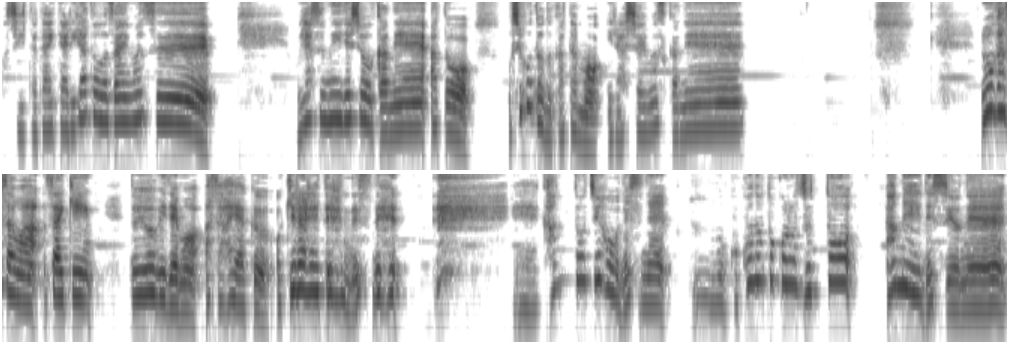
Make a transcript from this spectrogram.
お越しいただいてありがとうございます。お休みでしょうかね？あと、お仕事の方もいらっしゃいますかね？ローガさんは最近土曜日でも朝早く起きられてるんですね。えー関東地方ですね。もうここのところずっと雨ですよね。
